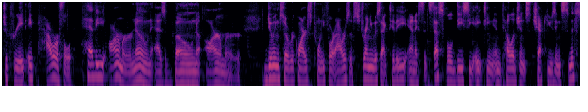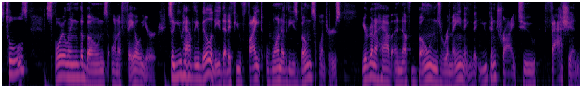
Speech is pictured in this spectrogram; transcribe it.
to create a powerful, heavy armor known as bone armor. Doing so requires 24 hours of strenuous activity and a successful DC 18 intelligence check using Smith's tools spoiling the bones on a failure. So you have the ability that if you fight one of these bone splinters, you're going to have enough bones remaining that you can try to fashion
